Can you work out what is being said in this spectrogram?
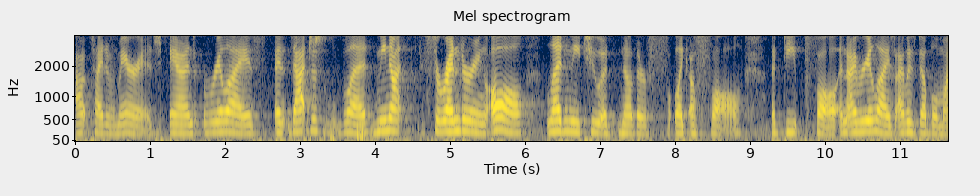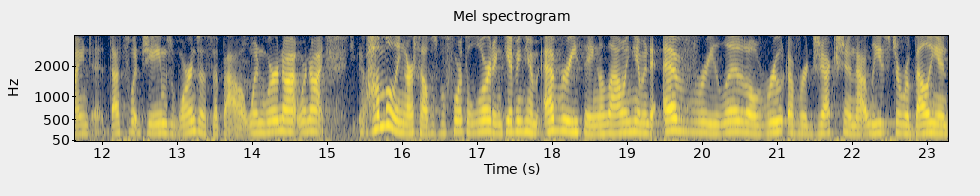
outside of marriage, and realized, and that just led me not surrendering all led me to another like a fall a deep fall and i realized i was double-minded that's what james warns us about when we're not we're not humbling ourselves before the Lord and giving Him everything, allowing Him into every little root of rejection that leads to rebellion,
